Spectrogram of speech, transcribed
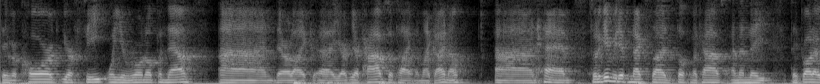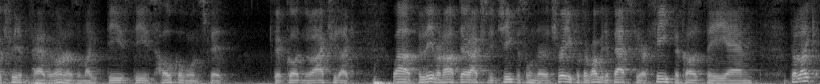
they record your feet when you run up and down, and they're like, uh, your, your calves are tight. And I'm like, I know. And um, so they give me different exercises and stuff for my calves. And then they, they brought out three different pairs of runners. I'm like, these these Hoka ones fit fit good. And they're actually like, well, believe it or not, they're actually the cheapest ones out of the three, but they're probably the best for your feet because they um, they're like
